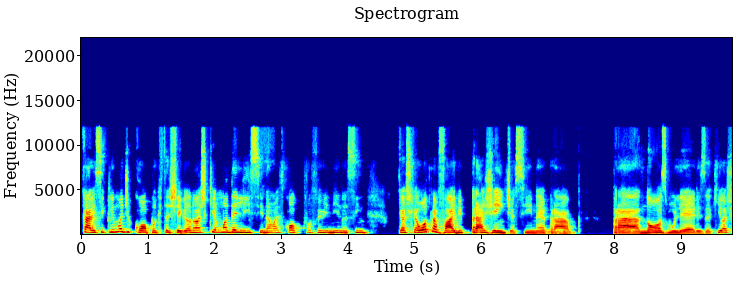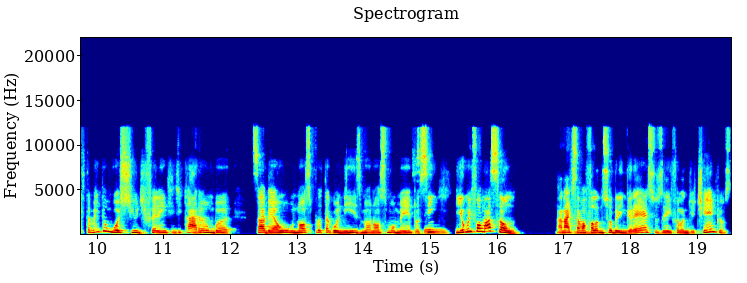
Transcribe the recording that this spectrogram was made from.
cara, esse clima de Copa que tá chegando, eu acho que é uma delícia, ainda mais Copa feminina, assim, que eu acho que é outra vibe pra gente, assim, né? Pra, uhum. pra nós mulheres aqui. Eu acho que também tem um gostinho diferente de caramba, sabe? É o nosso protagonismo, é o nosso momento, assim. Sim. E uma informação. A Nath estava uhum. falando sobre ingressos aí, falando de Champions.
